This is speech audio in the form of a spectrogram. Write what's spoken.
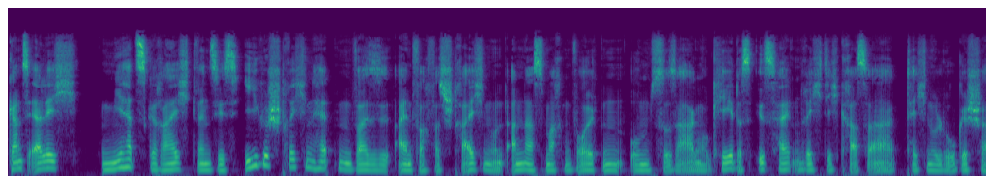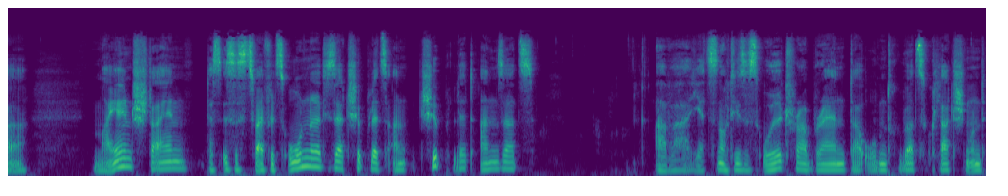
ganz ehrlich, mir hätte es gereicht, wenn sie es i gestrichen hätten, weil sie einfach was streichen und anders machen wollten, um zu sagen, okay, das ist halt ein richtig krasser technologischer Meilenstein. Das ist es zweifelsohne, dieser Chiplets-Ansatz. Aber jetzt noch dieses Ultra-Brand da oben drüber zu klatschen und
